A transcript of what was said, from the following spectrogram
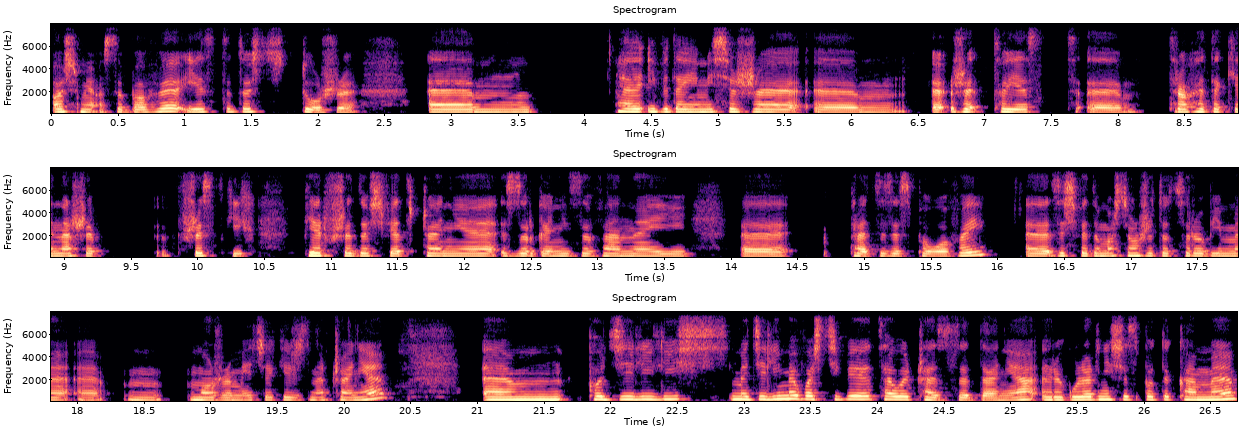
ośmioosobowy jest dość duży. I wydaje mi się, że, że to jest trochę takie nasze wszystkich pierwsze doświadczenie zorganizowanej e, pracy zespołowej, e, ze świadomością, że to, co robimy, e, może mieć jakieś znaczenie. Podzieliliśmy, dzielimy właściwie cały czas zadania, regularnie się spotykamy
